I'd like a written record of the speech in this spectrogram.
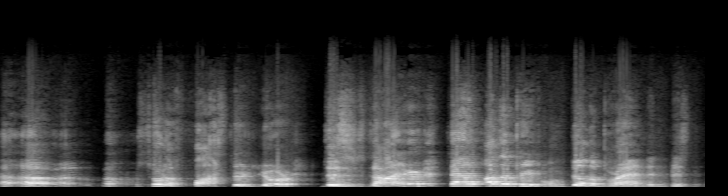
uh, uh, sort of fostered your desire to help other people build a brand in business.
